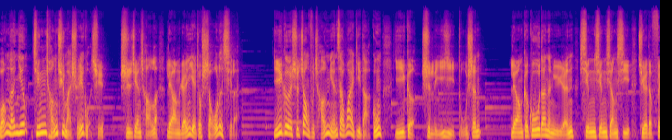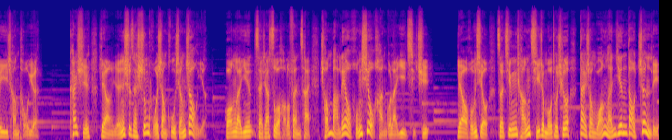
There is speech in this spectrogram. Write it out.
王兰英经常去买水果吃。时间长了，两人也就熟了起来。一个是丈夫常年在外地打工，一个是离异独身，两个孤单的女人惺惺相惜，觉得非常投缘。开始，两人是在生活上互相照应。王兰英在家做好了饭菜，常把廖红秀喊过来一起吃。廖红秀则经常骑着摩托车带上王兰英到镇里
